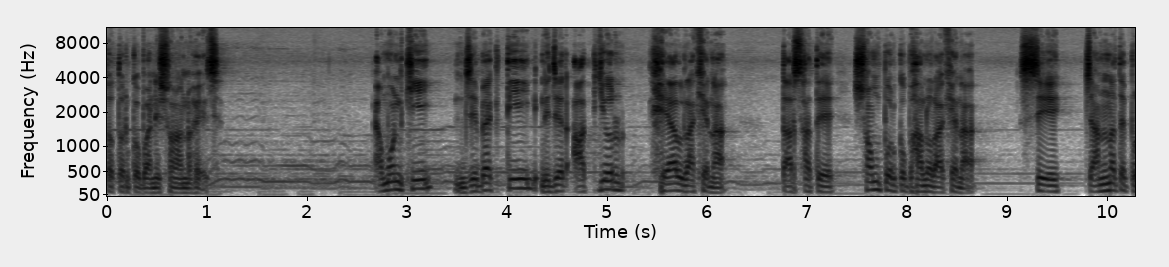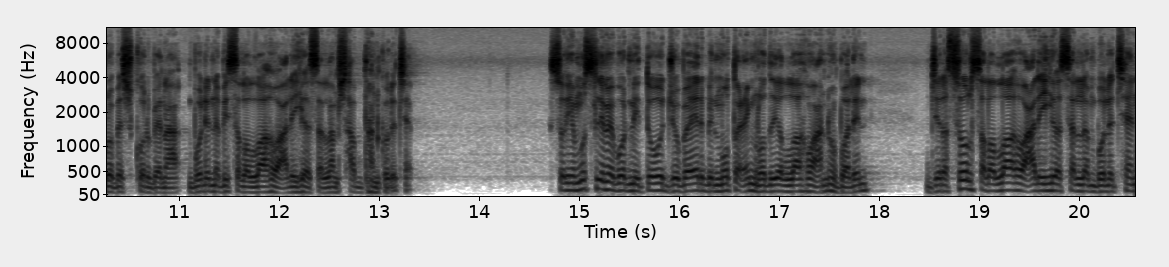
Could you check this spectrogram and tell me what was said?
সতর্কবাণী শোনানো হয়েছে। এমনকি যে ব্যক্তি নিজের আত্মীয়র খেয়াল রাখে না তার সাথে সম্পর্ক ভালো রাখে না। সে জান্নাতে প্রবেশ করবে না বলে নবী সাল আলী আসাল্লাম সাবধান করেছেন। সহি মুসলিমে বর্ণিত জুবাইর বিন মোতাইম রদিয়াল্লাহ আনহু বলেন যে রসুল সাল্লাহ আলী আসাল্লাম বলেছেন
